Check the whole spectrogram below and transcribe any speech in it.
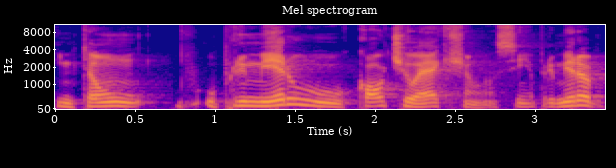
Então, o primeiro call to action, assim, a primeira,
